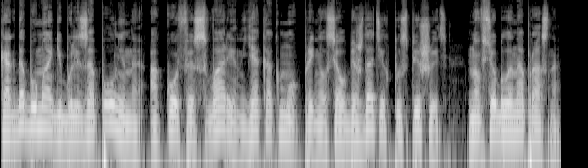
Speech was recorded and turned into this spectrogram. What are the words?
Когда бумаги были заполнены, а кофе сварен, я как мог принялся убеждать их поспешить, но все было напрасно.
